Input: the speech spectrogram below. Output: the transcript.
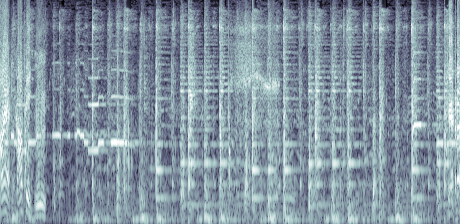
మామయ్య కాఫీ. ఉమ్. ఏరా,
